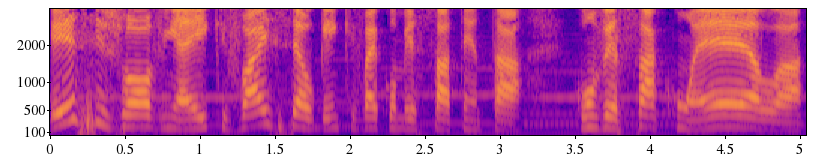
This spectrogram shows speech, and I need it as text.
Esse jovem aí que vai ser alguém que vai começar a tentar conversar com ela,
